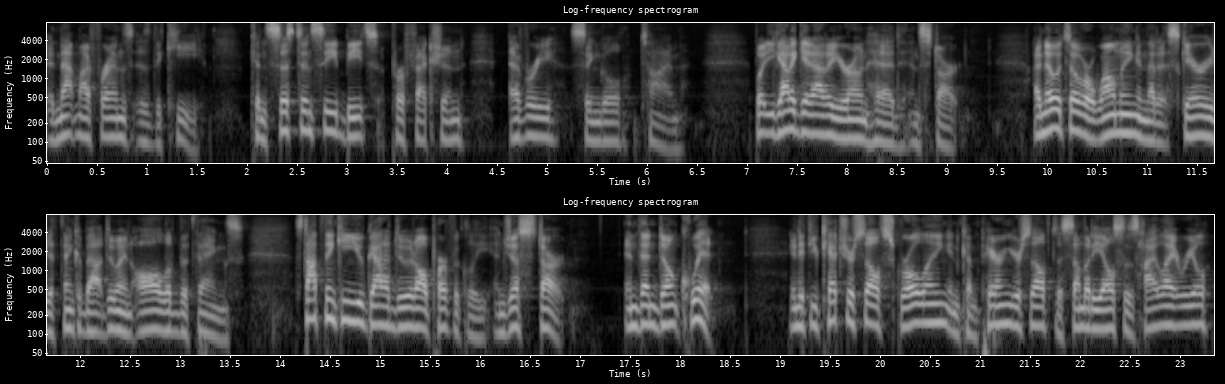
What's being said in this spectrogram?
And that, my friends, is the key. Consistency beats perfection every single time. But you got to get out of your own head and start. I know it's overwhelming and that it's scary to think about doing all of the things. Stop thinking you've got to do it all perfectly and just start. And then don't quit. And if you catch yourself scrolling and comparing yourself to somebody else's highlight reel,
